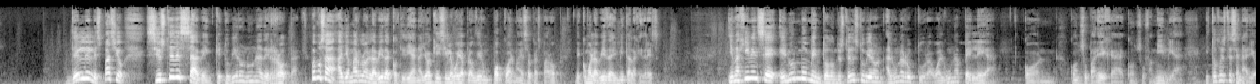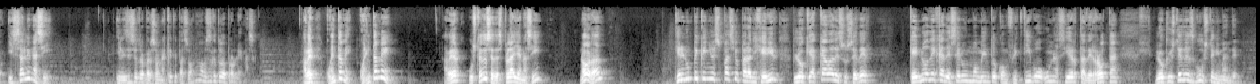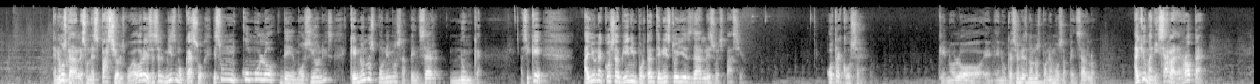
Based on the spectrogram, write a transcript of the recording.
Denle el espacio. Si ustedes saben que tuvieron una derrota, vamos a, llamarlo en la vida cotidiana. Yo aquí sí le voy a aplaudir un poco al maestro Kasparov de cómo la vida imita al ajedrez. Imagínense en un momento donde ustedes tuvieron alguna ruptura o alguna pelea con, con su pareja, con su familia, y todo este escenario, y salen así, y les dice otra persona, ¿qué te pasó? No, pues es que tuve problemas. A ver, cuéntame, cuéntame. A ver, ¿ustedes se desplayan así? ¿No, verdad? Quieren un pequeño espacio para digerir lo que acaba de suceder, que no deja de ser un momento conflictivo, una cierta derrota, lo que ustedes gusten y manden. Tenemos que darles un espacio a los jugadores, es el mismo caso, es un cúmulo de emociones que no nos ponemos a pensar nunca. Así que hay una cosa bien importante en esto y es darle su espacio. Otra cosa que no lo en, en ocasiones no nos ponemos a pensarlo. Hay que humanizar la derrota.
